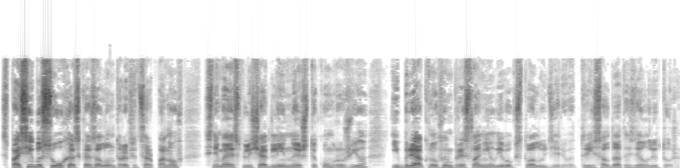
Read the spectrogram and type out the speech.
«Спасибо, сухо», — сказал унтер-офицер Панов, снимая с плеча длинное штыком ружье и, брякнув им, прислонил его к стволу дерева. Три солдата сделали то же.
